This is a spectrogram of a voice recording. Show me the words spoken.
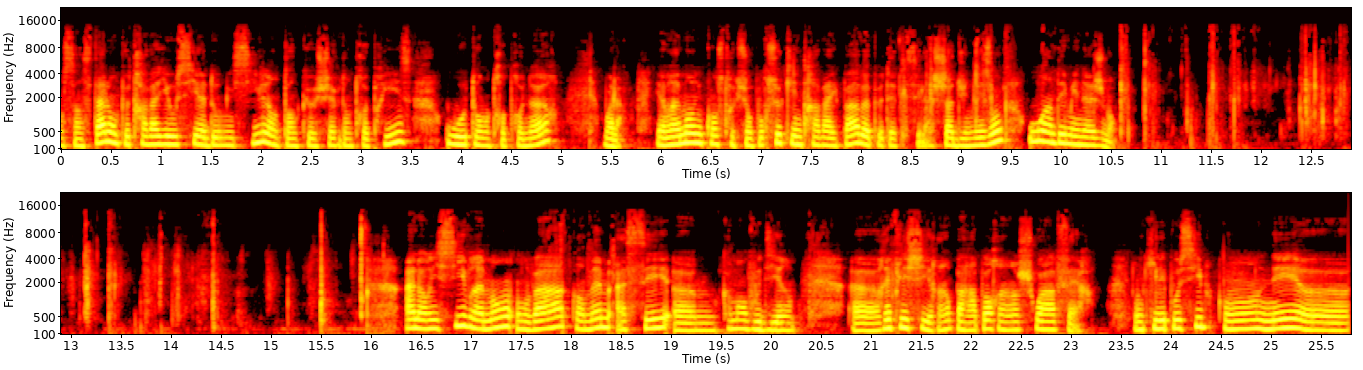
on s'installe. On peut travailler aussi à domicile en tant que chef d'entreprise ou auto-entrepreneur. Voilà, il y a vraiment une construction. Pour ceux qui ne travaillent pas, bah, peut-être c'est l'achat d'une maison ou un déménagement. Alors ici, vraiment, on va quand même assez, euh, comment vous dire, euh, réfléchir hein, par rapport à un choix à faire. Donc il est possible qu'on ait euh,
